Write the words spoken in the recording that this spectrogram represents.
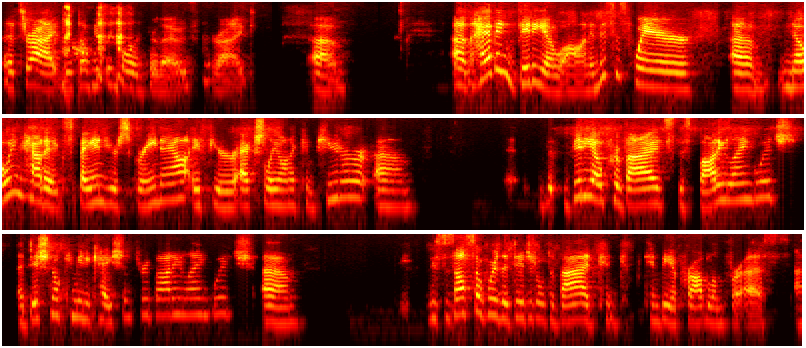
that's right. Just don't hit record for those. Right. Um, um, having video on and this is where um, knowing how to expand your screen out if you're actually on a computer um, the video provides this body language additional communication through body language um, this is also where the digital divide can can be a problem for us i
